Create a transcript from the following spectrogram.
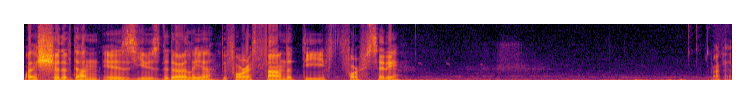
What I should have done is used it earlier before I founded the fourth city. Okay.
